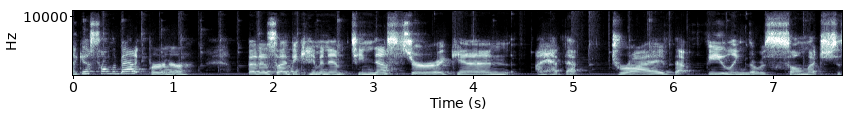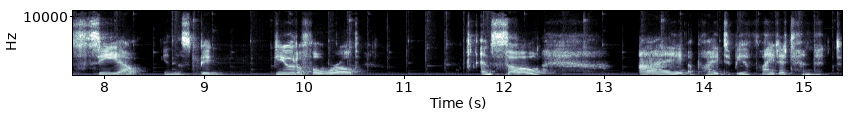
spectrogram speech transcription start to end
I guess on the back burner. But as I became an empty nester again, I had that drive, that feeling there was so much to see out in this big, beautiful world. And so I applied to be a flight attendant.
